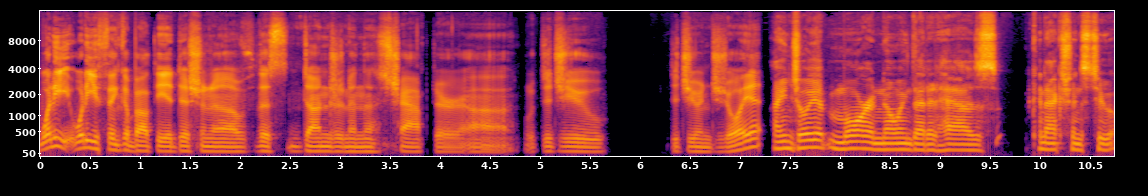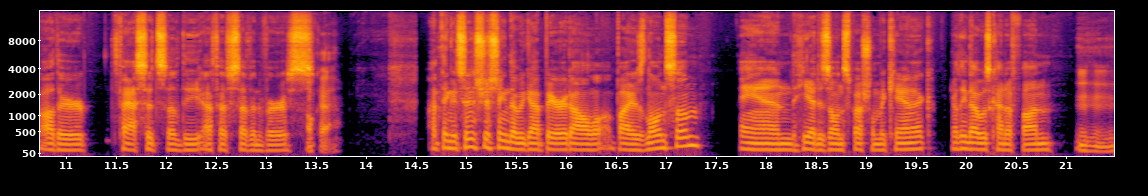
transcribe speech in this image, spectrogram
What do you what do you think about the addition of this dungeon in this chapter? Uh, did you did you enjoy it? I enjoy it more knowing that it has connections to other facets of the FF7 verse. Okay. I think it's interesting that we got Barret all by his lonesome and he had his own special mechanic. I think that was kind of fun. Mm-hmm.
